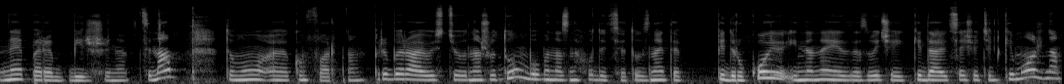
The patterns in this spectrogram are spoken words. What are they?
не перебільшена ціна, тому комфортно. Прибираю ось цю нашу тумбу, вона знаходиться тут, знаєте, під рукою, і на неї зазвичай кидають все, що тільки можна.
